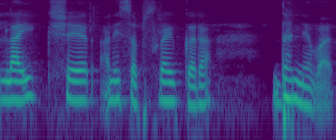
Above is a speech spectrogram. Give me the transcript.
लाईक शेअर आणि सबस्क्राईब करा. धन्यवाद.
